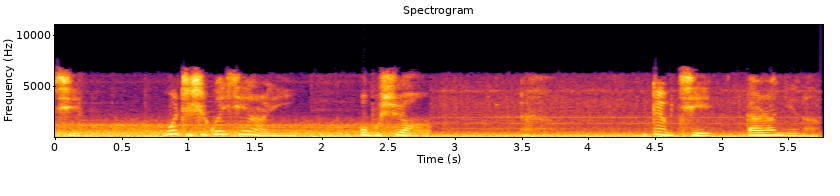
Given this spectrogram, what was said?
不起，我只是关心而已。我不需要。对不起，打扰你了。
